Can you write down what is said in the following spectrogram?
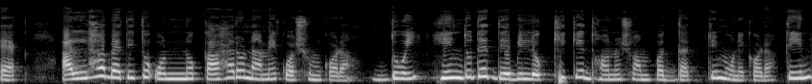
এক, আল্লাহ ব্যতীত অন্য কাহারও নামে কসম করা। দুই, হিন্দুদের দেবী লক্ষ্মীকে ধন সম্পদ দাত্রী মনে করা। তিন,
